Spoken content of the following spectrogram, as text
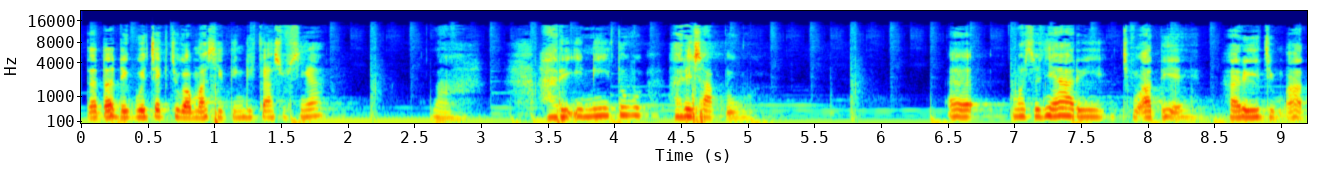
Dan tadi gue cek juga masih tinggi kasusnya. Nah hari ini itu hari Sabtu. Eh, maksudnya hari Jumat ya hari Jumat.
